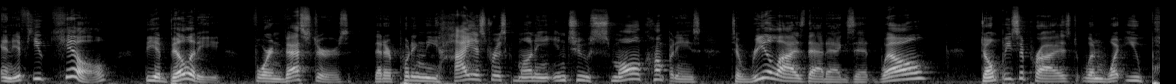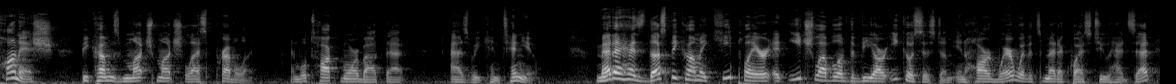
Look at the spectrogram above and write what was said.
And if you kill the ability for investors that are putting the highest risk money into small companies to realize that exit, well, don't be surprised when what you punish becomes much, much less prevalent. And we'll talk more about that as we continue. Meta has thus become a key player at each level of the VR ecosystem in hardware with its Meta Quest 2 headset,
